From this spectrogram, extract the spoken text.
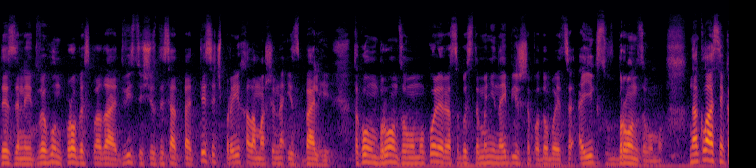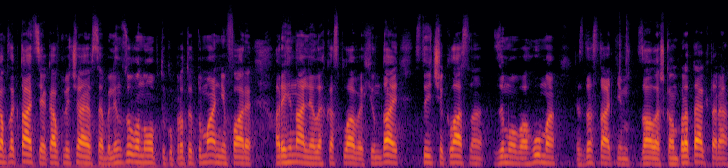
дизельний двигун, пробіг складає 265 тисяч. Приїхала машина із Бельгії. В такому бронзовому кольорі особисто мені найбільше подобається AX в бронзовому. На класній комплектації, яка включає в себе лінзовану оптику, протитуманні фари, оригінальні легкосплави Hyundai, стоїть ще класна зимова гума з достатнім залишком протектора.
